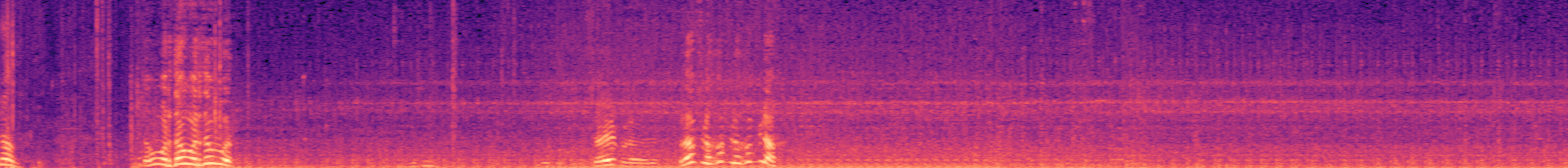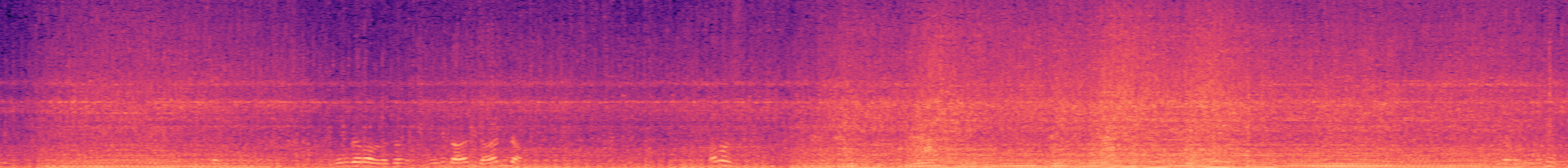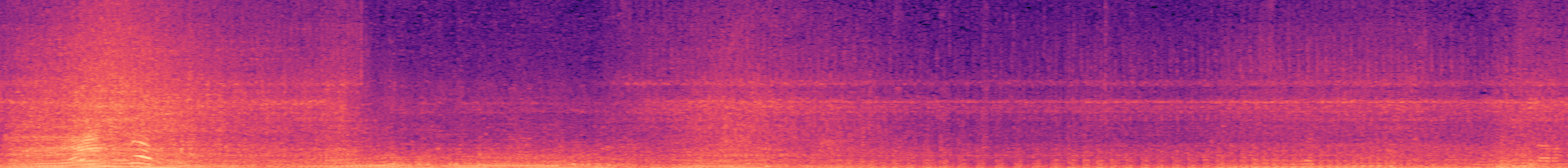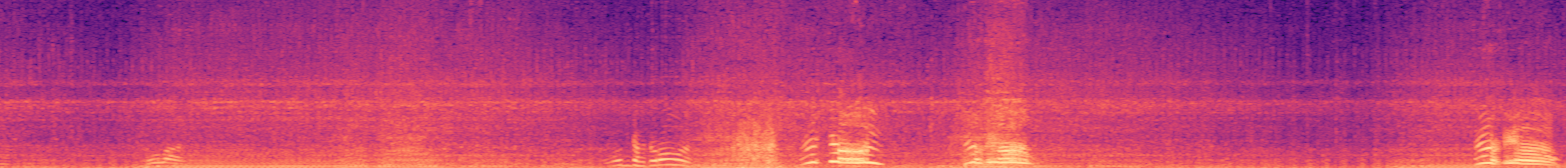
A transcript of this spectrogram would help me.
يلا دور دور دور. شايف لفلخ افلخ افلخ أقدر أقدر أقدر أقدر خلاص والله وده ضروري انتم رجلوا رجلوا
